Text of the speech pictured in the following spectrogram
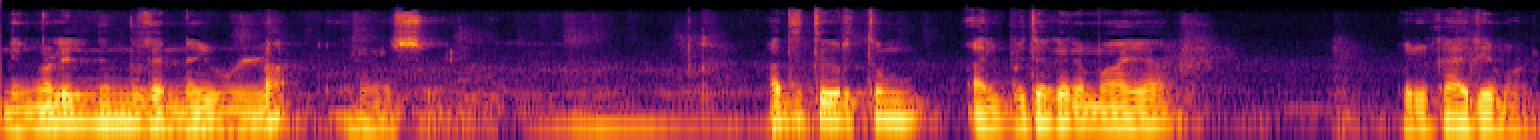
നിങ്ങളിൽ നിന്ന് തന്നെയുള്ള ഒരു റസൂൽ. അത് തീർത്തും അത്ഭുതകരമായ ഒരു കാര്യമാണ്.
